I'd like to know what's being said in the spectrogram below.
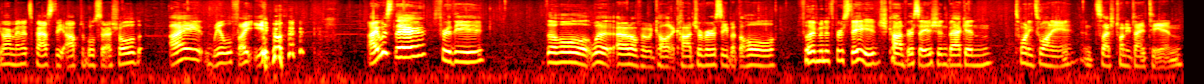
You are minutes past the optimal threshold. I will fight you. I was there for the the whole what I don't know if I would call it a controversy, but the whole five minutes per stage conversation back in 2020 and slash 2019.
